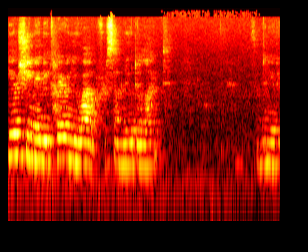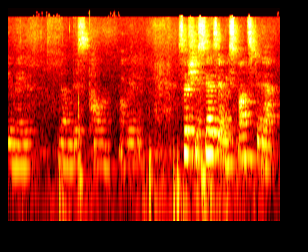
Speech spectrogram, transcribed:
He or she may be clearing you out for some new delight. So many of you may have known this poem already. So she says in response to that,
